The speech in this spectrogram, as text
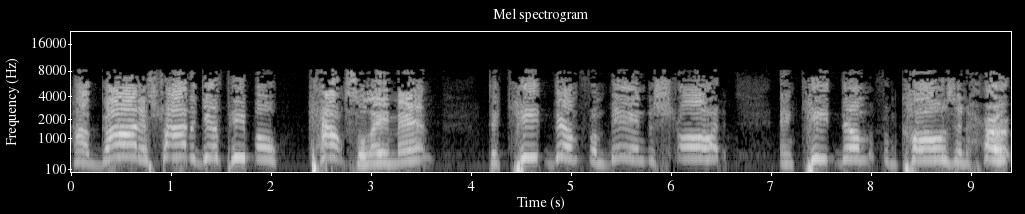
how God is trying to give people counsel, amen, to keep them from being destroyed and keep them from causing hurt.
